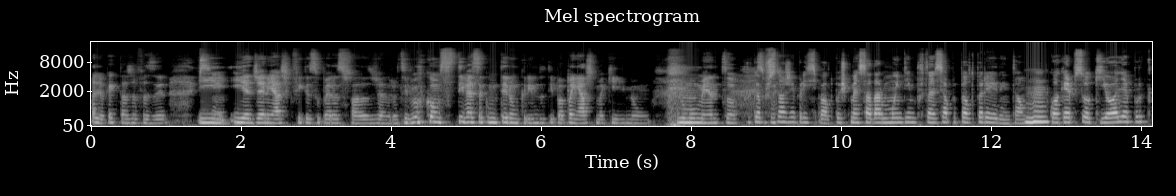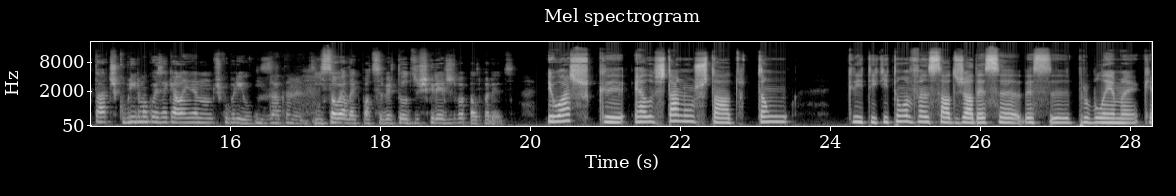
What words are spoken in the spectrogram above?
olha, o que é que estás a fazer? E, e a Jenny acho que fica super assustada do género, tipo, como se estivesse a cometer um crime, do tipo, apanhaste-me aqui num, num momento. Porque a personagem principal depois começa a dar muita importância ao papel de parede, então Uhum. qualquer pessoa que olha é porque está a descobrir uma coisa que ela ainda não descobriu. Exatamente. E só ela é que pode saber todos os segredos do papel de parede. Eu acho que ela está num estado tão crítico e tão avançado já dessa, desse problema que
